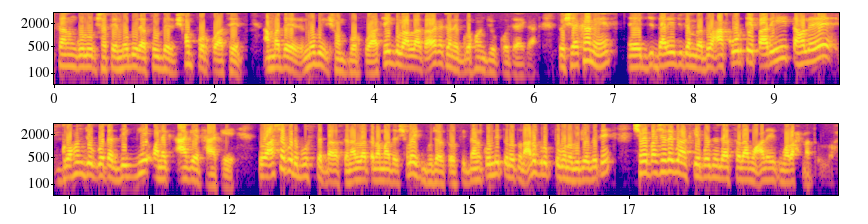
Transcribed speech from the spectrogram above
স্থানগুলোর সাথে নবী রাসূলদের সম্পর্ক আছে, আমাদের নবীর সম্পর্ক আছে, এগুলো আল্লাহ তাআলার কাছে অনেক গ্রহণযোগ্য জায়গা। তো সেখানে দাঁড়িয়ে যদি আমরা দোয়া করতে পারি, তাহলে গ্রহণযোগ্যতার দিক দিয়ে অনেক আগে থাকে। তো আশা করি বুঝতে পারছেন, আল্লাহ তাআলা আমাদের সবাইকে বোঝার তৌফিক দান করুন। নিত্য নতুন আরও গুরুত্বপূর্ণ ভিডিও পেতে সবাই পাশে থাকবেন। আজকে পর্যন্ত আসসালামু আলাইকুম রাহমাতুল্লাহ।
